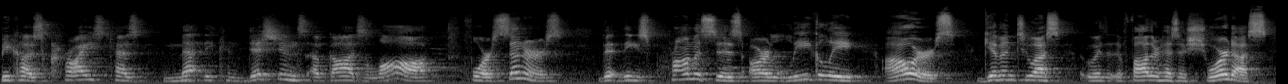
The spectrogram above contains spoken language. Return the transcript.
because Christ has met the conditions of God's law for sinners, that these promises are legally ours, given to us. The Father has assured us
